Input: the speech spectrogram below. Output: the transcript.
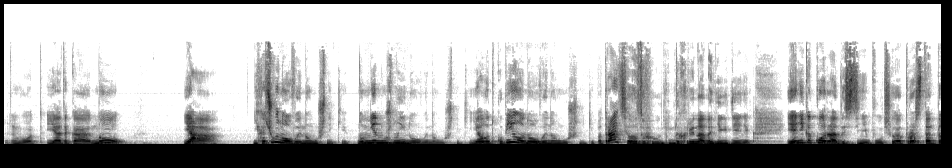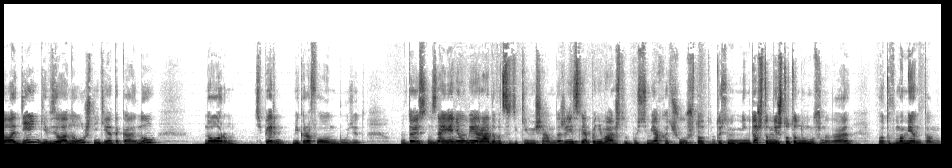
Вот. И я такая, ну, я не хочу новые наушники, но мне нужны новые наушники. Я вот купила новые наушники, потратила до хрена на них денег, я никакой радости не получила. Я просто отдала деньги, взяла наушники, я такая, ну, норм, теперь микрофон будет. Ну, то есть, не знаю, я не умею радоваться таким вещам. Даже если я понимаю, что, допустим, я хочу что-то, то есть не то, что мне что-то нужно, да, вот в момент там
